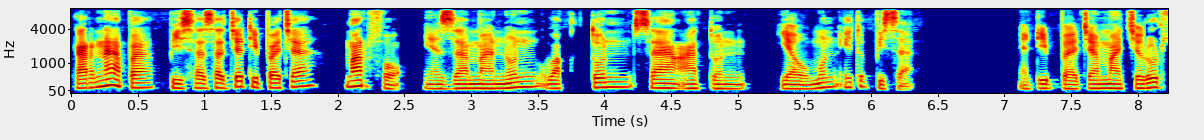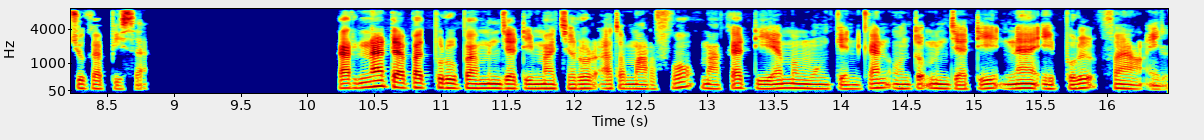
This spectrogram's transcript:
Karena apa? Bisa saja dibaca marfu. Ya zamanun, waktun, sa'atun, yaumun itu bisa. Ya dibaca majrur juga bisa. Karena dapat berubah menjadi majrur atau marfu, maka dia memungkinkan untuk menjadi naibul fa'il.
